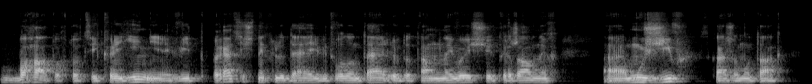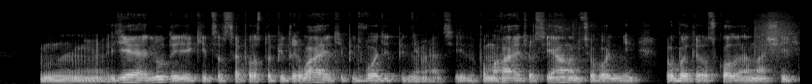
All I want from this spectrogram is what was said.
багато хто в цій країні, від пересічних людей, від волонтерів до там найвищих державних е, мужів, скажімо так. Є люди, які це все просто підривають і підводять під німець і допомагають росіянам сьогодні робити розколи на нашій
